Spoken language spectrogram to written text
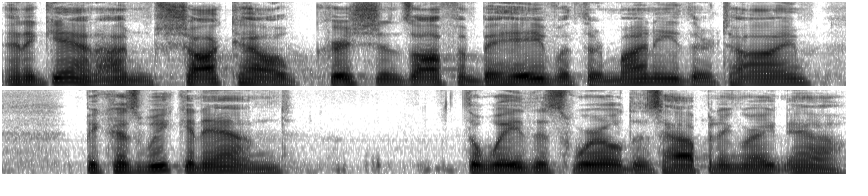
And again, I'm shocked how Christians often behave with their money, their time, because we can end the way this world is happening right now.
